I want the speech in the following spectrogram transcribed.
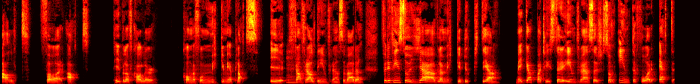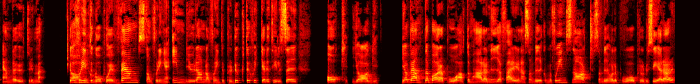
allt för att people of color kommer få mycket mer plats i framförallt i influencervärlden. För det finns så jävla mycket duktiga makeupartister, influencers som inte får ett enda utrymme. De Ja, får inte gå på events, de får inga inbjudan, de får inte produkter skickade till sig. Och jag, jag väntar bara på att de här nya färgerna som vi kommer få in snart, som vi håller på och producerar,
